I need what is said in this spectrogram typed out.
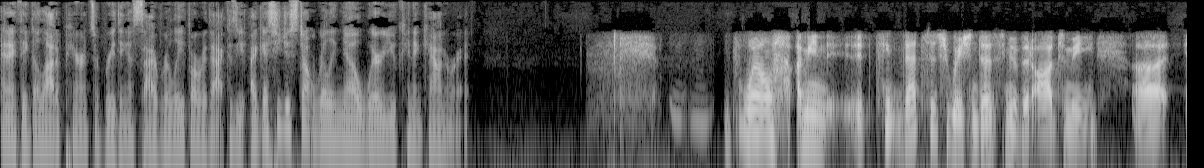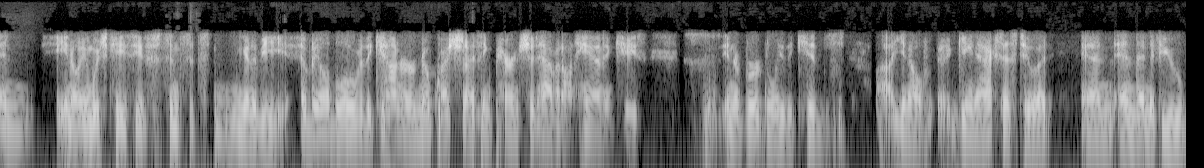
And I think a lot of parents are breathing a sigh of relief over that because I guess you just don't really know where you can encounter it. Well, I mean, it that situation does seem a bit odd to me, uh, and you know, in which case, if since it's going to be available over the counter, no question, I think parents should have it on hand in case inadvertently the kids uh, you know, gain access to it. And, and then if you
